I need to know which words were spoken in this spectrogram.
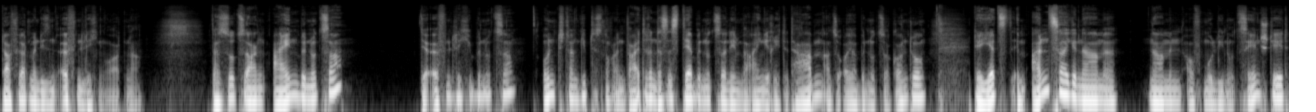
Dafür hat man diesen öffentlichen Ordner. Das ist sozusagen ein Benutzer, der öffentliche Benutzer. Und dann gibt es noch einen weiteren, das ist der Benutzer, den wir eingerichtet haben, also euer Benutzerkonto, der jetzt im Anzeigename Namen auf Molino 10 steht.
